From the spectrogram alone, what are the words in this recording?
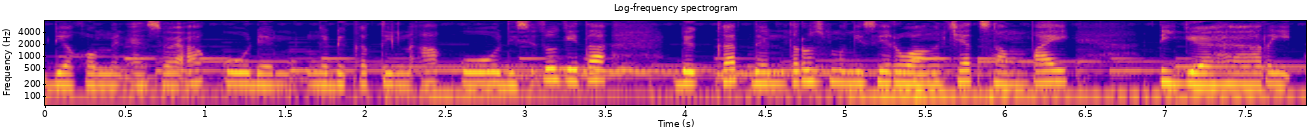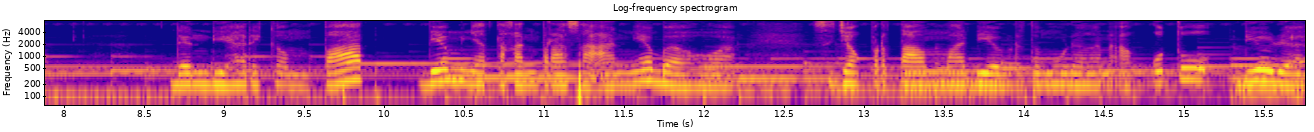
dia komen SW aku dan ngedeketin aku. Di situ kita dekat dan terus mengisi ruang chat sampai tiga hari. Dan di hari keempat dia menyatakan perasaannya bahwa sejak pertama dia bertemu dengan aku tuh dia udah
